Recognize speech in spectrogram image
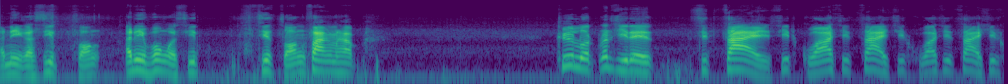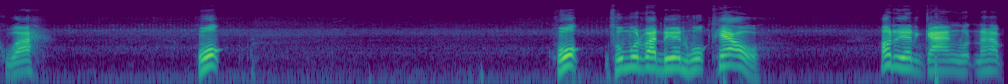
อันนี้ก็สิทธิ์สองอันนี้ผมก็สิทธิ์สิทธิ์สองฟังนะครับ คือรถมันสีได้สิทธิ์ซ้ายสิทธิ์ขวาสิทธิ์ซ้ายสิทธิ์ขวาสิทธิ์ซ้ายสิทธิ์ขวาหกหกสมมติว่าเดือนหกแถวเขาเดือนกลางรถนะครับ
